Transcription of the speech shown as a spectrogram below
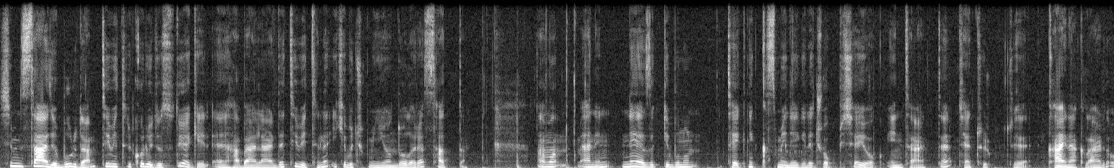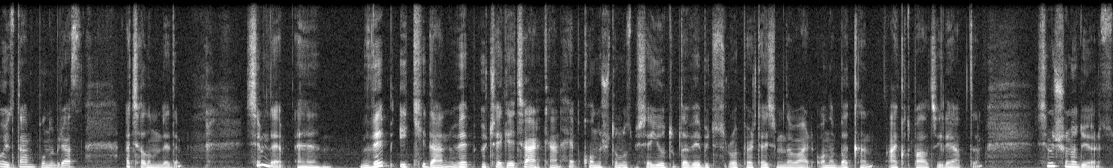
Şimdi sadece burada Twitter kurucusu diyor ki e, haberlerde tweetini 2,5 milyon dolara sattı. Ama yani ne yazık ki bunun teknik kısmı ile ilgili çok bir şey yok internette, yani Türkçe kaynaklarda. O yüzden bunu biraz açalım dedim. Şimdi e, Web 2'den Web 3'e geçerken hep konuştuğumuz bir şey. YouTube'da Web 3 röportajımda var. Ona bakın. Aykut Balcı ile yaptım. Şimdi şunu diyoruz.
